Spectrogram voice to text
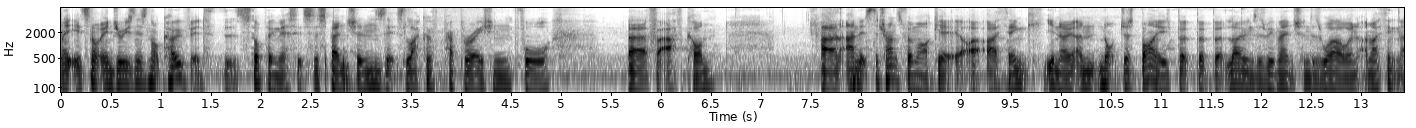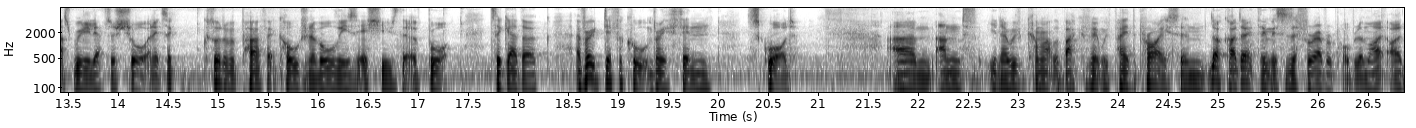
it's not injuries and it's not COVID that's stopping this. It's suspensions. It's lack of preparation for uh, for Afcon. Uh, and it's the transfer market, I, I, think, you know, and not just buys, but but but loans, as we mentioned as well. And, and I think that's really left us short. And it's a sort of a perfect cauldron of all these issues that have brought together a very difficult and very thin squad. Um, and you know we've come out the back of it. We've paid the price. And look, I don't think this is a forever problem. I I,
